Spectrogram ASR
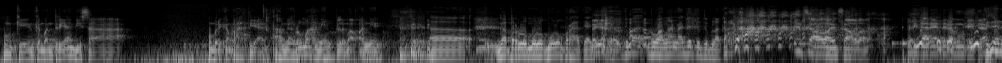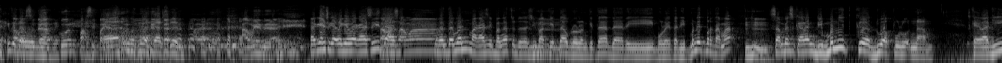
mungkin kementerian bisa memberikan perhatian Amin. rumah amin. film apa Amin. Eh, Nggak perlu muluk-muluk perhatiannya. Cuma ruangan aja tuh di belakang. insya Allah insya Allah tidak ada yang tidak mungkin ya Tidak yang kalau tidak sudah mungkin. kun pasti payakun Payakun. amin ya Oke sekali lagi makasih Sama-sama. Hmm. teman-teman makasih banget sudah simak kita obrolan kita dari mulai tadi menit pertama sampai sekarang di menit ke 26 Sekali lagi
